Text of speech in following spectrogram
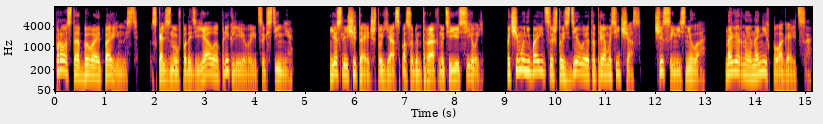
Просто отбывает повинность. Скользнув под одеяло, приклеивается к стене. Если считает, что я способен трахнуть ее силой, почему не боится, что сделаю это прямо сейчас? Часы не сняла. Наверное, на них полагается.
